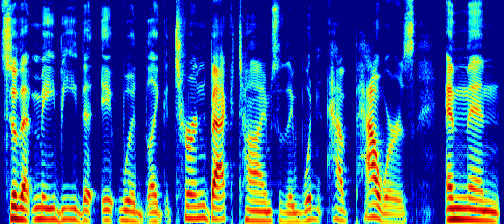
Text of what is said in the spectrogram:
so that maybe that it would like turn back time so they wouldn't have powers and then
